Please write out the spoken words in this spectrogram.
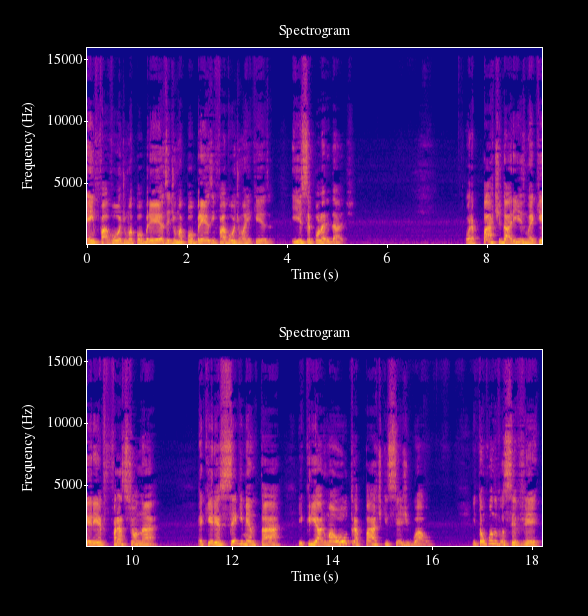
em favor de uma pobreza e de uma pobreza em favor de uma riqueza. E isso é polaridade. Ora, partidarismo é querer fracionar, é querer segmentar e criar uma outra parte que seja igual. Então, quando você vê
